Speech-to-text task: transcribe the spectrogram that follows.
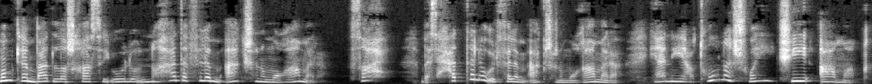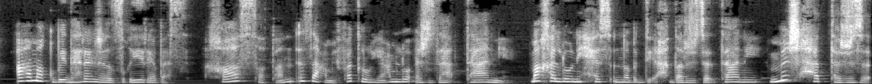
ممكن بعض الأشخاص يقولوا إنه هذا فيلم أكشن ومغامرة. صح؟ بس حتى لو الفيلم أكشن ومغامرة يعني يعطونا شوي شيء أعمق أعمق بدرجة صغيرة بس خاصة إذا عم يفكروا يعملوا أجزاء تانية. ما خلوني حس إنه بدي أحضر جزء تاني مش حتى جزء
